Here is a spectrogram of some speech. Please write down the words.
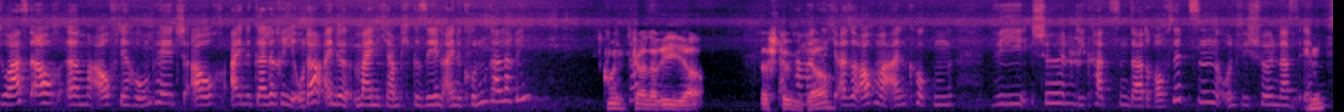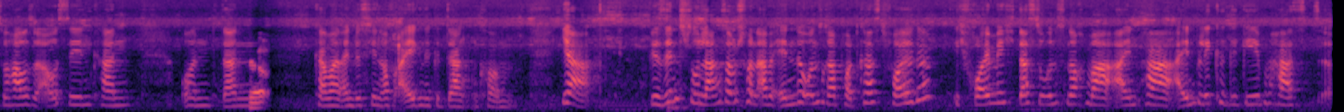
Du hast auch ähm, auf der Homepage auch eine Galerie, oder? Eine, meine ich, habe ich gesehen, eine Kundengalerie? Kundengalerie, ja. Das stimmt, da kann man ja. sich also auch mal angucken, wie schön die Katzen da drauf sitzen und wie schön das im hm. Zuhause aussehen kann. Und dann ja. kann man ein bisschen auf eigene Gedanken kommen. Ja, wir sind so langsam schon am Ende unserer Podcast-Folge. Ich freue mich, dass du uns noch mal ein paar Einblicke gegeben hast äh,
